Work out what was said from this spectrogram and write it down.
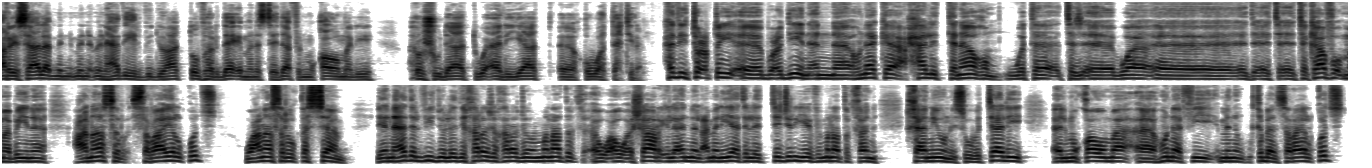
بالرساله من من من هذه الفيديوهات تظهر دائما استهداف المقاومة لحشودات وآليات آه، قوات الاحتلال. هذه تعطي آه، بعدين أن هناك حالة تناغم وتكافؤ آه، ما بين عناصر سرايا القدس وعناصر القسام لأن هذا الفيديو الذي خرج خرج من مناطق أو أو أشار إلى أن العمليات التي تجري هي في مناطق خان خان يونس وبالتالي المقاومة هنا في من قبل سرايا القدس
